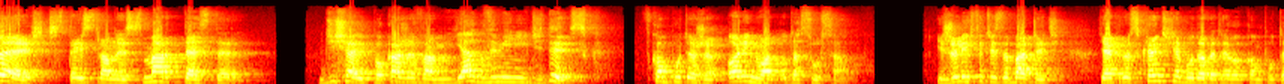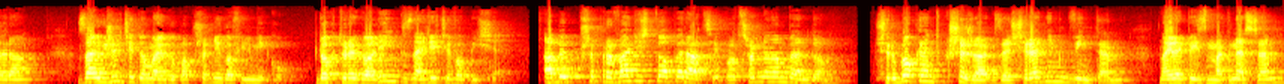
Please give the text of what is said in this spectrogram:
Cześć, z tej strony Smart Tester. Dzisiaj pokażę Wam jak wymienić dysk w komputerze All-in-One od Asusa. Jeżeli chcecie zobaczyć jak rozkręcić obudowę tego komputera, zajrzyjcie do mojego poprzedniego filmiku, do którego link znajdziecie w opisie. Aby przeprowadzić tę operację potrzebne nam będą śrubokręt krzyżak ze średnim gwintem, najlepiej z magnesem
